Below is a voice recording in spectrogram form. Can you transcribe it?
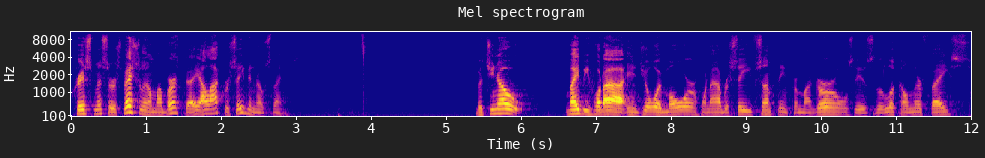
Christmas, or especially on my birthday, I like receiving those things. But you know, maybe what I enjoy more when I receive something from my girls is the look on their face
